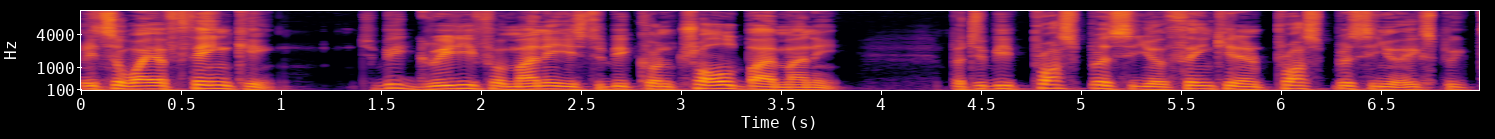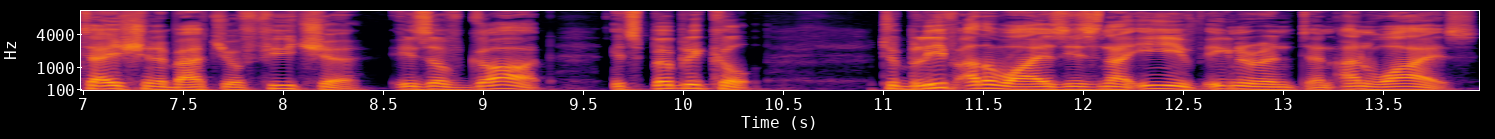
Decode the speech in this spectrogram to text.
it's a way of thinking. To be greedy for money is to be controlled by money. But to be prosperous in your thinking and prosperous in your expectation about your future is of God. It's biblical. To believe otherwise is naive, ignorant, and unwise.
